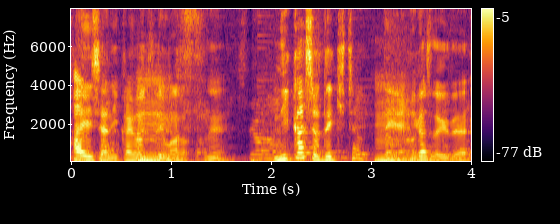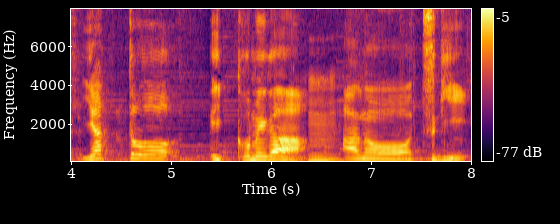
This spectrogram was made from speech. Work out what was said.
歯医者に通ってます。ね。二箇所できちゃって。やっと一個目がうん。あのー次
